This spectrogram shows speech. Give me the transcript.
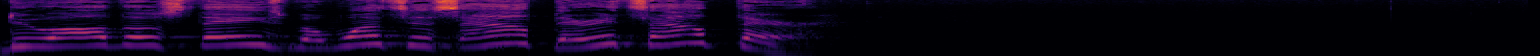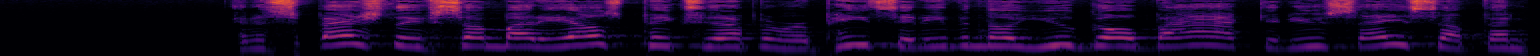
do all those things. But once it's out there, it's out there. And especially if somebody else picks it up and repeats it, even though you go back and you say something,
